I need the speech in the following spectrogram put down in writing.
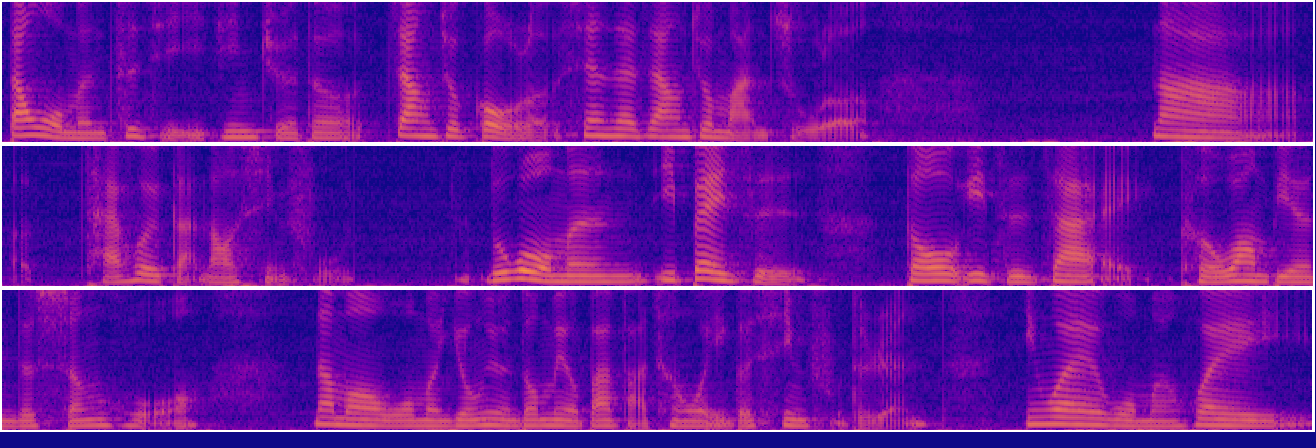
当我们自己已经觉得这样就够了，现在这样就满足了，那。才会感到幸福。如果我们一辈子都一直在渴望别人的生活，那么我们永远都没有办法成为一个幸福的人，因为我们会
